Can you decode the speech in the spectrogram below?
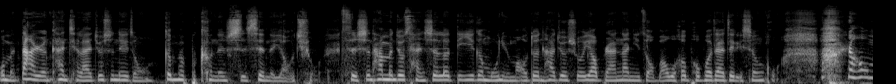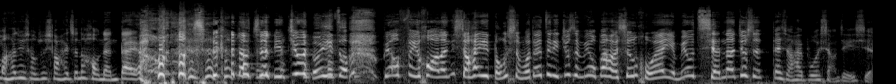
我们大人看起来就是那种根本不可能实现的要求。此时他们就产生了第一个母女矛盾，他就说：“要不然，那你走吧，我和婆婆在这里生活。”啊，然后我马上就想说：“小孩真的好难带啊！”我当时看到这里就有一种不要废话了，你小孩也懂什么？在这里就是没有办法生活啊，也没有钱呢，就是但小孩不会想这些。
